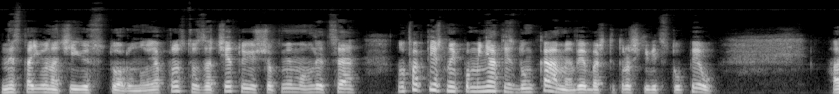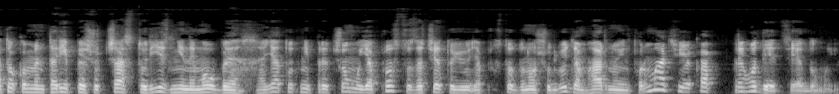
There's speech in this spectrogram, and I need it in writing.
не стаю на чиюсь сторону. Я просто зачитую, щоб ми могли це. Ну, фактично і помінятись думками, вибачте, трошки відступив. А то коментарі пишуть часто різні, не мов би, а я тут ні при чому, я просто зачитую, я просто доношу людям гарну інформацію, яка пригодиться, я думаю.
